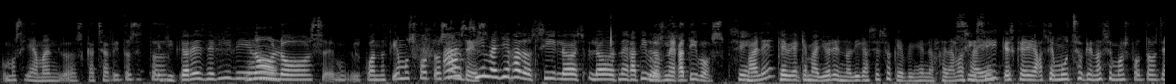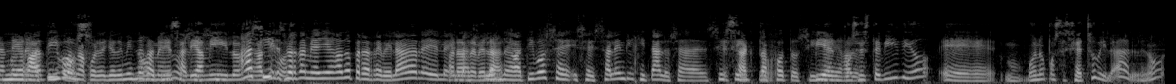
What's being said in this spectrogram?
¿cómo se llaman? Los cacharritos estos. Editores de vídeo. No, los, em, cuando hacíamos fotos Ah, antes. sí, me ha llegado, sí, los, los negativos. Los negativos, Sí, ¿vale? Que, que mayores, no digas eso, que, que nos quedamos Sí, ahí. sí, que es que hace mucho que no hacemos fotos ya negativos, negativos. me acuerdo yo de mis no negativos. me salía a mí sí. los ah, sí, es verdad, me ha llegado para revelar. el- Para las- revelar. Los negativos se, se salen digital, o sea, sí, Exacto. sí, la foto, sí. Bien, pues este vídeo, eh, bueno, pues se ha hecho viral, ¿no?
